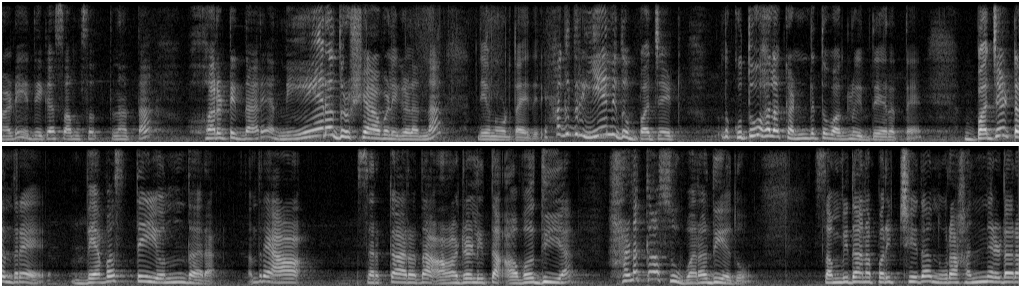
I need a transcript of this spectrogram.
ಮಾಡಿ ಇದೀಗ ಸಂಸತ್ನತ್ತ ಹೊರಟಿದ್ದಾರೆ. ನೇರ ದೃಶ್ಯಾವಳಿಗಳನ್ನು ನೀವು ನೋಡ್ತಾ ಇದ್ದೀರಿ. ಹಾಗಾದರೆ ಏನಿದು ಬಜೆಟ್ ಒಂದು ಕುತೂಹಲ ಖಂಡಿತವಾಗ್ಲೂ ಇದ್ದೇ ಇರುತ್ತೆ. ಬಜೆಟ್ ಅಂದರೆ ವ್ಯವಸ್ಥೆಯೊಂದರ, ಅಂದರೆ ಆ ಸರ್ಕಾರದ ಆಡಳಿತ ಅವಧಿಯ ಹಣಕಾಸು ವರದಿ ಅದು. ಸಂವಿಧಾನ ಪರಿಚ್ಛೇದ ನೂರ ಹನ್ನೆರಡರ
